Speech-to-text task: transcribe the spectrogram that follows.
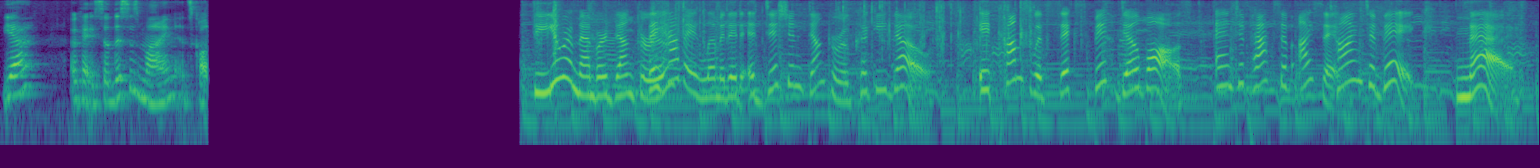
Yeah? Okay, so this is mine. It's called Do you remember Dunkaroo? They have a limited edition Dunkaroo cookie dough. It comes with six big dough balls and two packs of icing. Time to bake. Now.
